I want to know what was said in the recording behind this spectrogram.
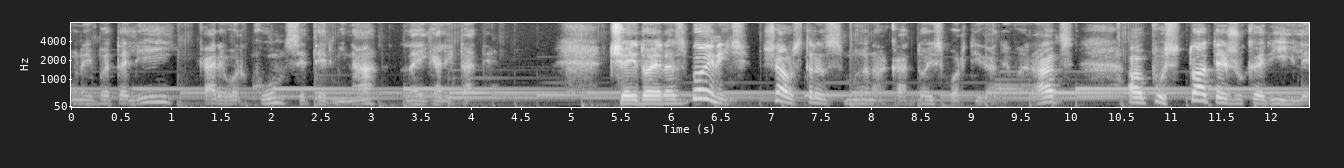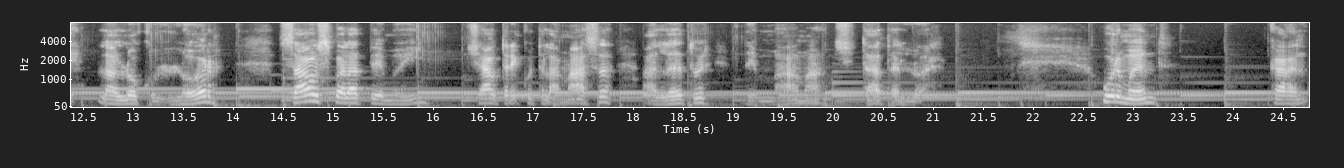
unei bătălii care oricum se termina la egalitate. Cei doi războinici și-au strâns mâna ca doi sportivi adevărați, au pus toate jucăriile la locul lor, s-au spălat pe mâini și au trecut la masă alături de mama și tatăl lor. Urmând ca în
